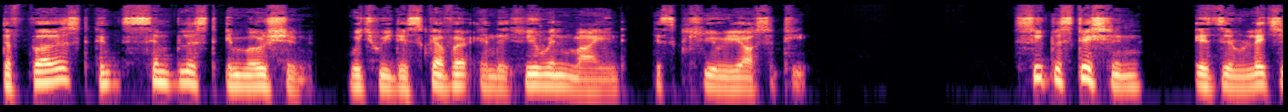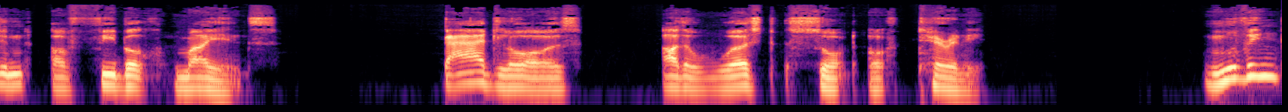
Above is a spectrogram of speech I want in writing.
The first and simplest emotion which we discover in the human mind is curiosity. Superstition is the religion of feeble minds. Bad laws are the worst sort of tyranny. Moving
